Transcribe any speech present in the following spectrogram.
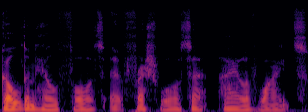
Golden Hill Fort at Freshwater, Isle of Wight.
